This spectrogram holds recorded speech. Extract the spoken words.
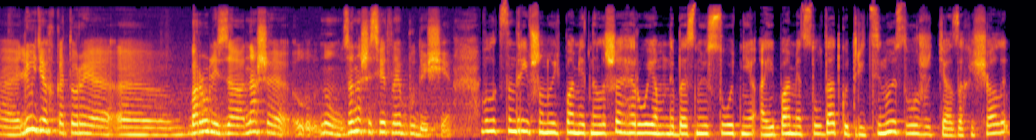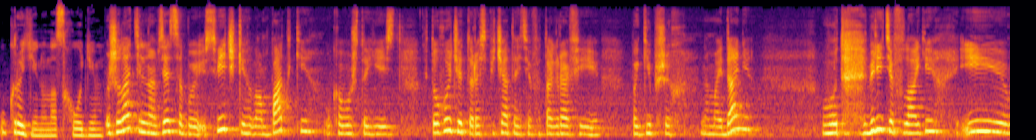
э, людях, которые э, боролись за наше, ну, за наше светлое будущее. В Олександрії вшанують пам'ять не лише героям Небесної Сотні, а й пам'ять солдат, котрі ціною свого життя захищали Україну на Сході. Желательно взять с собой свечки, лампадки, у кого что есть. Кто хочет, распечатайте фотографии погибших на Майдане. Вот, берите флаги, и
